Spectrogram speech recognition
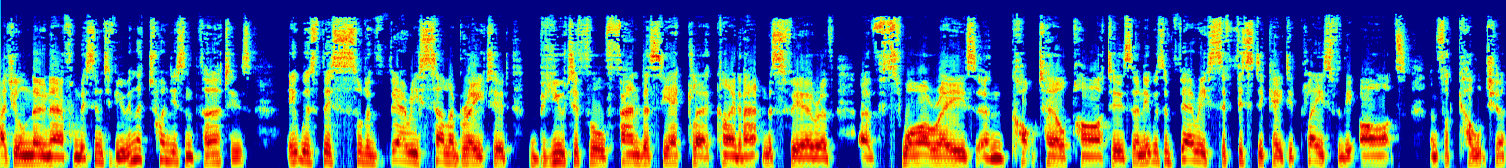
as you'll know now from this interview, in the 20s and 30s, it was this sort of very celebrated, beautiful fin de siècle kind of atmosphere of, of soirees and cocktail parties. And it was a very sophisticated place for the arts and for culture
